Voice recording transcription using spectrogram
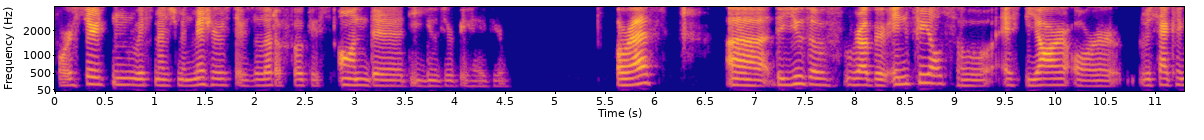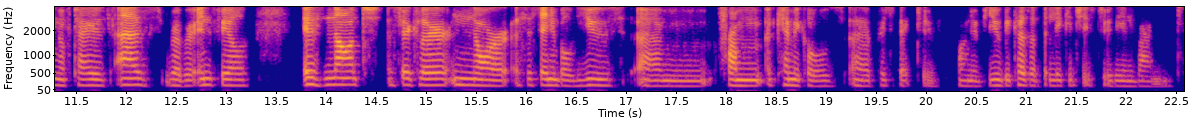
for certain risk management measures, there's a lot of focus on the, the user behavior. For us, uh, the use of rubber infill, so SBR or recycling of tires as rubber infill, is not a circular nor a sustainable use um, from a chemicals uh, perspective point of view because of the leakages to the environment.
